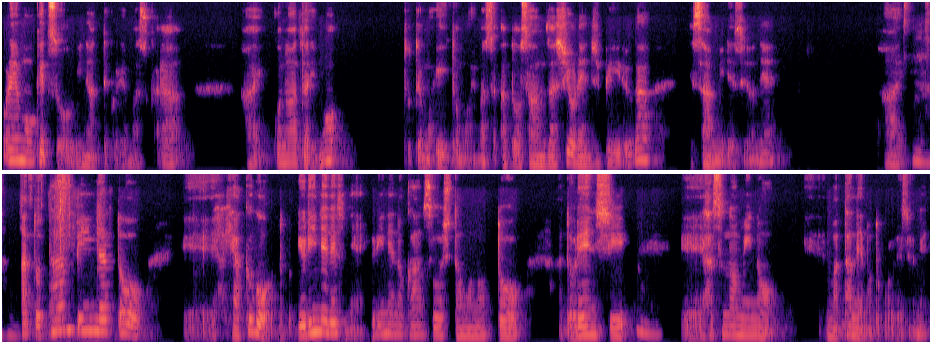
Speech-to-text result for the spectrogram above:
これも血を補ってくれますから、はい、このあたりもとてもいいと思います。あと、サンザシオレンジピールが酸味ですよね。はい。うん、あと、単品だと、えー、100号、ゆり根ですね。ゆり根の乾燥したものと、あと、蓮子、うん、えー、ハスの実の、まあ、種のところですよね。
